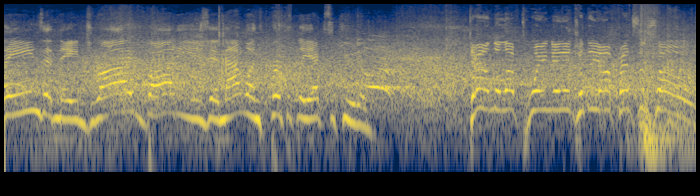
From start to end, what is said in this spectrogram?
lanes, and they drive bodies, and that one's perfectly executed. Down the left wing and into the offensive zone.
